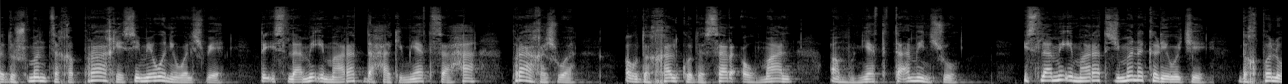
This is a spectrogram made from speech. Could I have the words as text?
له دښمن څخه پراخې سیمې ونیول شوې د اسلامي امارت د حاکمیت ساحه پراخه شوه او د خلکو د سر او مال امنیت تأمین شو اسلامي امارت ژمنه کړې وه چې د خپلو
